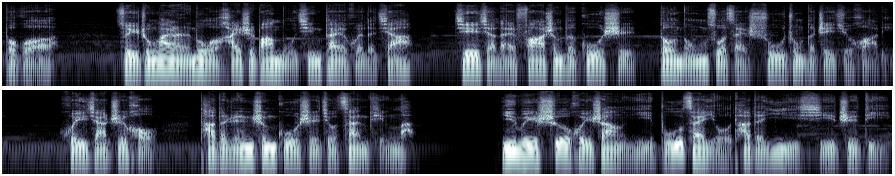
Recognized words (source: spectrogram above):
不过，最终埃尔诺还是把母亲带回了家。”接下来发生的故事都浓缩在书中的这句话里。回家之后，他的人生故事就暂停了，因为社会上已不再有他的一席之地。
